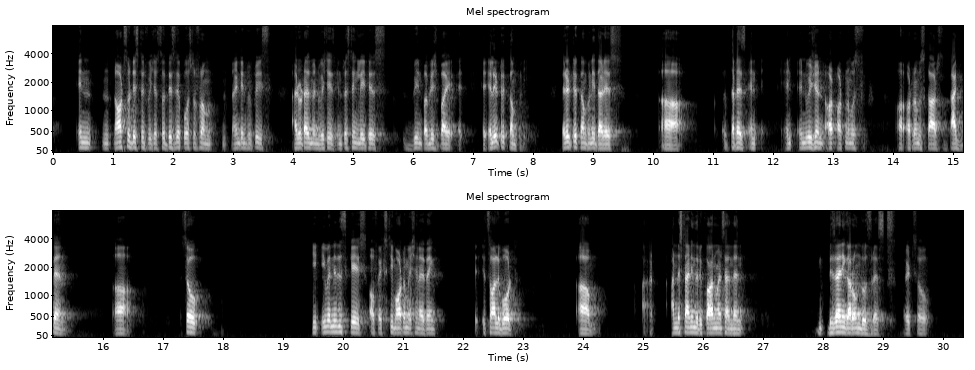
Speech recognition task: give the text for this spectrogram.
in not so distant future, so this is a poster from 1950s advertisement, which is interestingly, it is being published by an electric company, electric company that is uh, that has en en envisioned autonomous autonomous cars back then. Uh, so even in this case of extreme automation, I think it's all about um, understanding the requirements and then designing around those risks, right? So,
